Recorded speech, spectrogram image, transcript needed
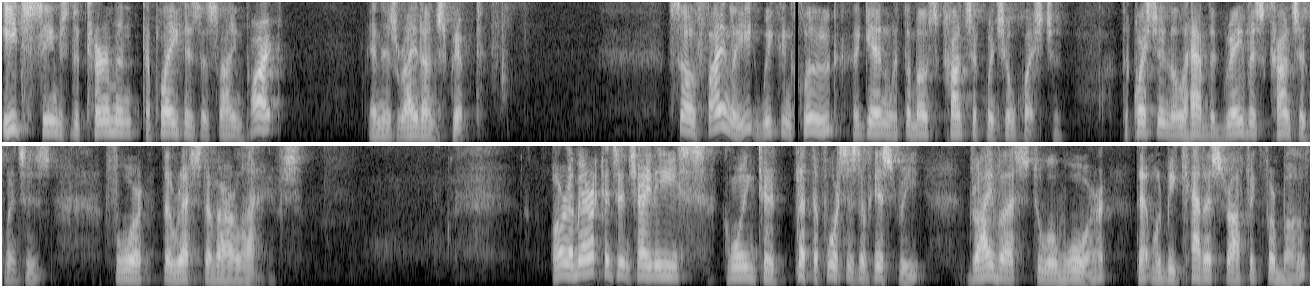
Each seems determined to play his assigned part and is right on script. So finally, we conclude again with the most consequential question the question that will have the gravest consequences for the rest of our lives. Are Americans and Chinese going to let the forces of history drive us to a war that would be catastrophic for both?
